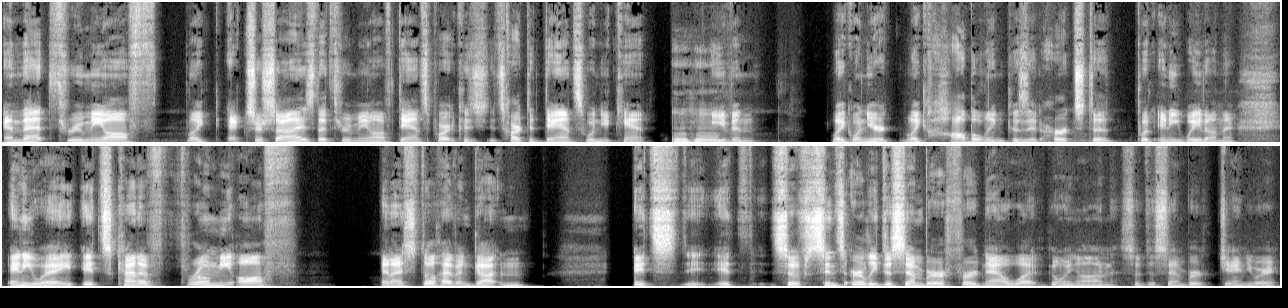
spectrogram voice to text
and that threw me off like exercise, that threw me off dance part because it's hard to dance when you can't Mhm. even like when you're like hobbling because it hurts to put any weight on there. Anyway, it's kind of thrown me off, and I still haven't gotten. It's it, it so since early December for now what going on so December January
